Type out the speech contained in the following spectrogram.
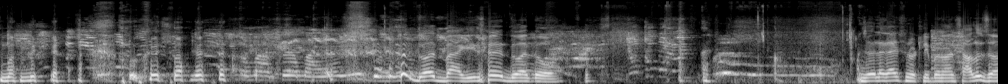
મમ્મી દોધ ભાગી છે દોધ જો એટલે ગાઈશ રોટલી બનાવવાનું ચાલુ છે.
